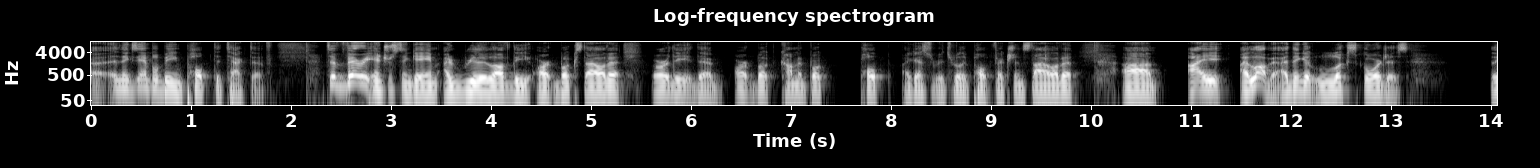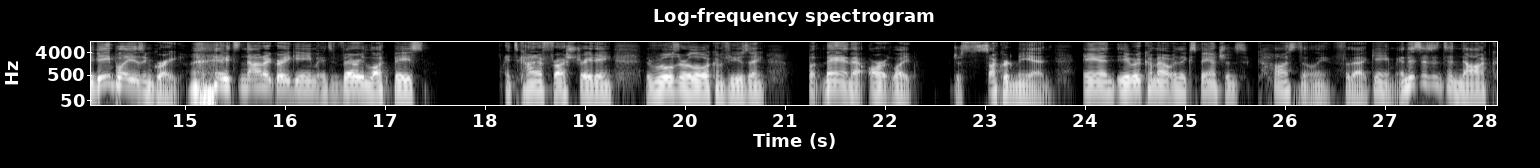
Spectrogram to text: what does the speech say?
Uh, an example being Pulp Detective. It's a very interesting game. I really love the art book style of it, or the the art book, comic book, pulp. I guess it's really pulp fiction style of it. Um, I I love it. I think it looks gorgeous. The gameplay isn't great. it's not a great game. It's very luck based. It's kind of frustrating. The rules are a little confusing, but man, that art like just suckered me in. And they would come out with expansions constantly for that game. And this isn't to knock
